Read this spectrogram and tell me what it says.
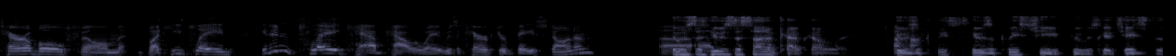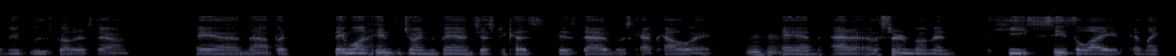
terrible film, but he played. He didn't play Cab Calloway. It was a character based on him. Uh, It was the, he was the son of Cab Calloway. He was uh-huh. a police. He was a police chief who was going to chase the new Blues Brothers down, and uh, but they want him to join the band just because his dad was Cab Calloway. mhm. And at a, a certain moment, he sees the light, and like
